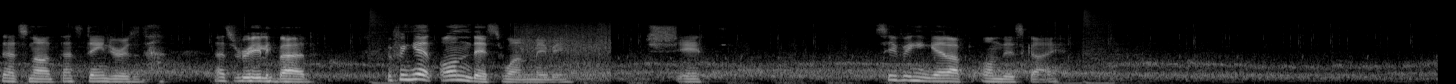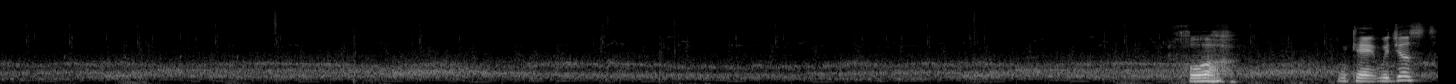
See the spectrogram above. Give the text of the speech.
That's not, that's dangerous. that's really bad. If we can get on this one, maybe. Shit. See if we can get up on this guy. Oh. Okay, we just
